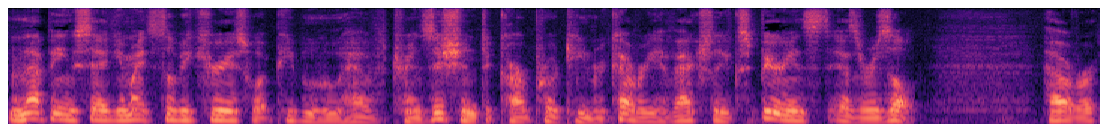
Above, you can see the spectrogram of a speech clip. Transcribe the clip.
And that being said, you might still be curious what people who have transitioned to carb protein recovery have actually experienced as a result. However,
